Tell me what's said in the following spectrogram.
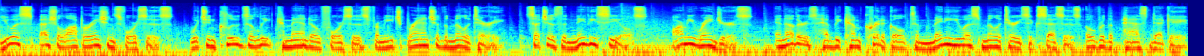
U.S. Special Operations Forces, which includes elite commando forces from each branch of the military, such as the Navy SEALs, Army Rangers, and others have become critical to many U.S. military successes over the past decade.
